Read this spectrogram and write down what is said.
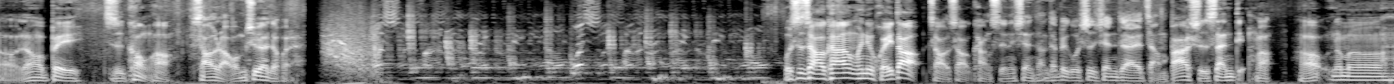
哦，然后被指控哈骚扰。我们休息再回来。我是赵少康，欢迎你回到赵少康时间的现场。台北股市现在涨八十三点哈。好，那么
